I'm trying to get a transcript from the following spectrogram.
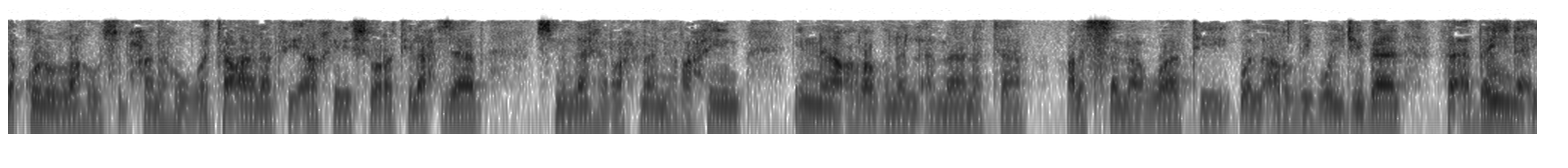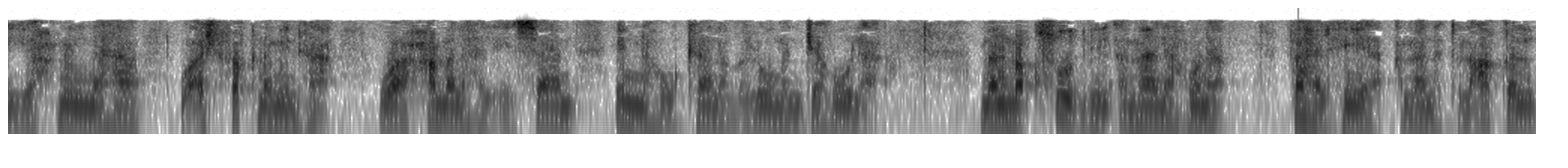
يقول الله سبحانه وتعالى في آخر سورة الأحزاب بسم الله الرحمن الرحيم إنا عرضنا الأمانة على السماوات والأرض والجبال فأبين أن يحملنها وأشفقن منها. وحملها الإنسان إنه كان ظلوما جهولا. ما المقصود بالأمانة هنا؟ فهل هي أمانة العقل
